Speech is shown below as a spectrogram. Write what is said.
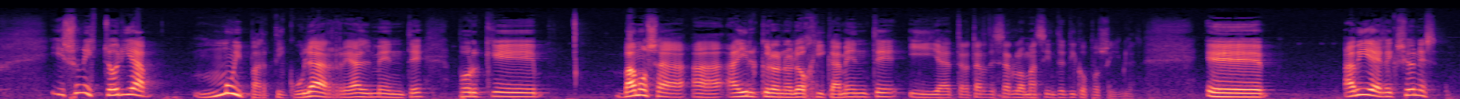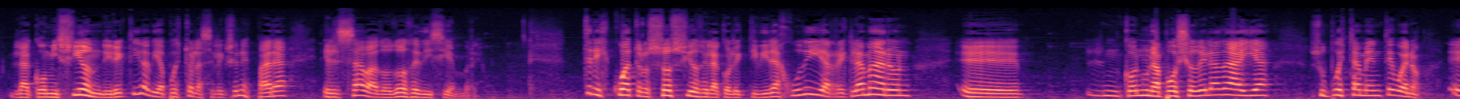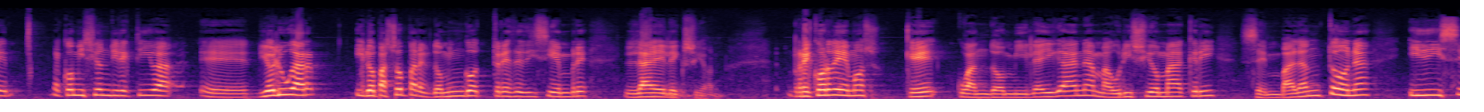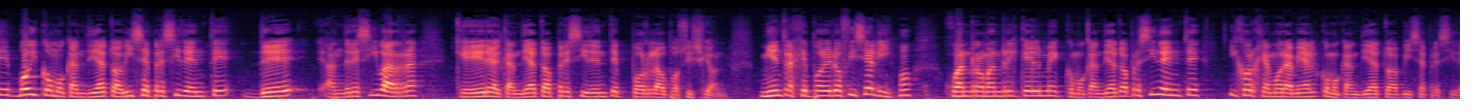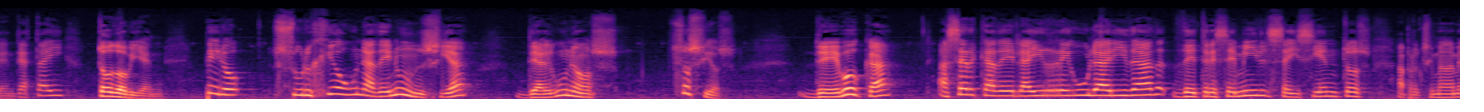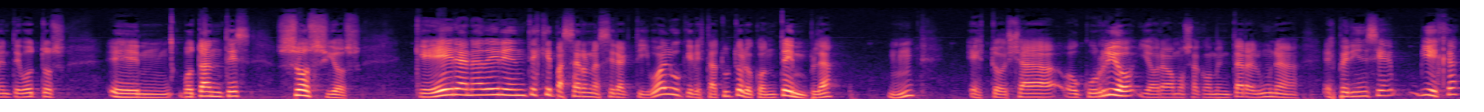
Y es una historia muy particular realmente, porque vamos a, ir cronológicamente y a tratar de ser lo más sintéticos posibles. Eh, había elecciones, la comisión directiva había puesto las elecciones para el sábado 2 de diciembre tres, cuatro socios de la colectividad judía reclamaron, eh, con un apoyo de la DAIA, supuestamente, bueno, eh, la comisión directiva dio lugar y lo pasó para el domingo 3 de diciembre la elección. Recordemos que cuando Milei gana, Mauricio Macri se embalantona y dice voy como candidato a vicepresidente de Andrés Ibarra, que era el candidato a presidente por la oposición, mientras que por el oficialismo, Juan Román Riquelme como candidato a presidente y Jorge Amor Amial como candidato a vicepresidente. Hasta ahí todo bien. Pero surgió una denuncia de algunos socios de Boca acerca de la irregularidad de 13.600 aproximadamente votos eh, votantes socios que eran adherentes que pasaron a ser activos, algo que el estatuto lo contempla. Esto ya ocurrió y ahora vamos a comentar alguna experiencia vieja,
